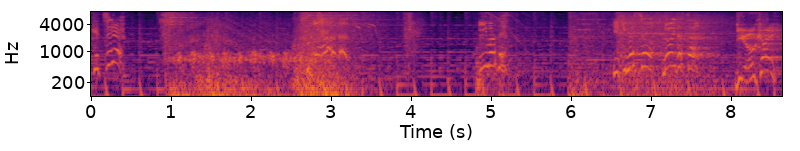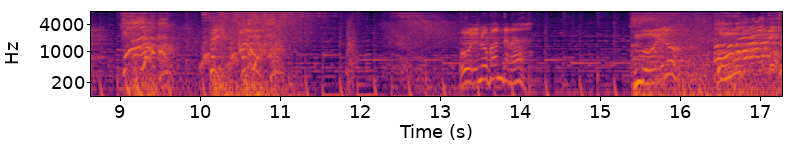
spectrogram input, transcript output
け散れ今です。行きましょう。ロイドさん。了解。せいはっ俺の番だな。燃えろ。オーバーライズ。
